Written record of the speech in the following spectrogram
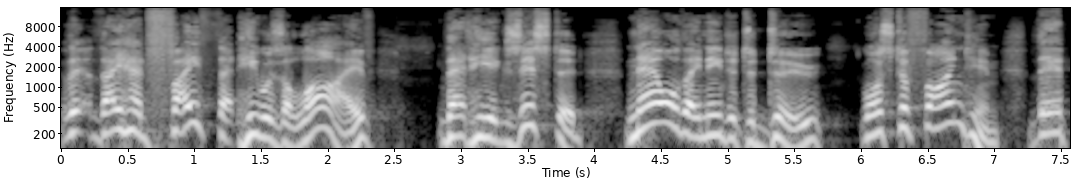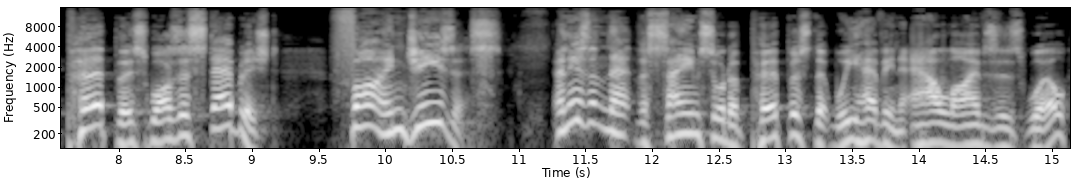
They had faith that he was alive, that he existed. Now all they needed to do was to find him. Their purpose was established. Find Jesus. And isn't that the same sort of purpose that we have in our lives as well?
